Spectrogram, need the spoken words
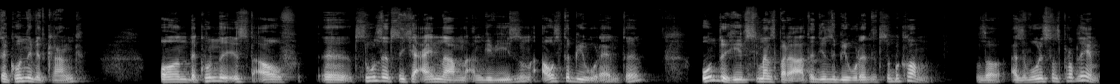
der Kunde wird krank und der Kunde ist auf äh, zusätzliche Einnahmen angewiesen aus der BU-Rente und du hilfst ihm als Berater, diese BU-Rente zu bekommen. So, also wo ist das Problem?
